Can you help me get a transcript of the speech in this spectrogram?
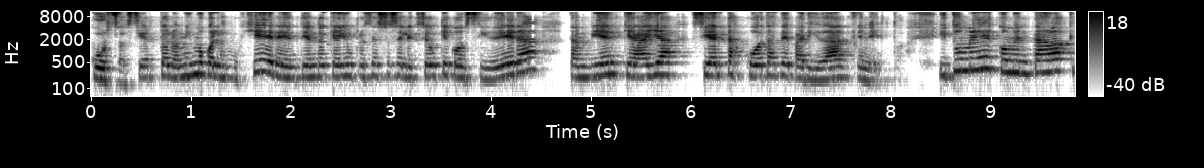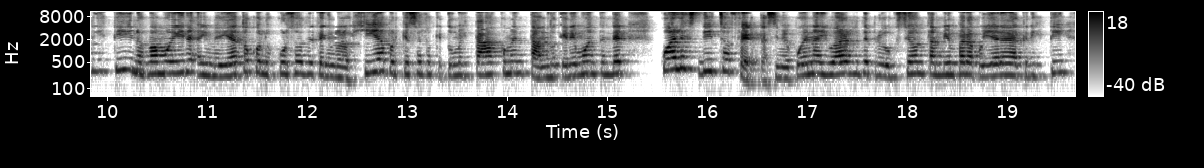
cursos, ¿cierto? Lo mismo con las mujeres, entiendo que hay un proceso de selección que considera también que haya ciertas cuotas de paridad en esto. Y tú me comentabas, Cristi, nos vamos a ir a inmediato con los cursos de tecnología, porque eso es lo que tú me estabas comentando. Queremos entender cuál es dicha oferta. Si me pueden ayudar de producción también para apoyar a Cristi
